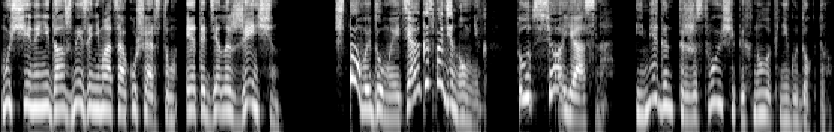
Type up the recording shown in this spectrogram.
Мужчины не должны заниматься акушерством, это дело женщин». «Что вы думаете, а, господин умник? Тут все ясно». И Меган торжествующе пихнула книгу доктору.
